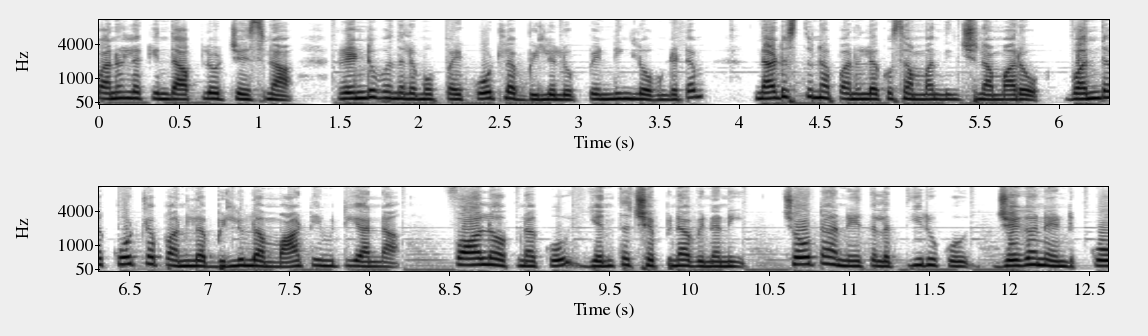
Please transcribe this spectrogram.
పనుల కింద అప్లోడ్ చేసిన రెండు వందల ముప్పై కోట్ల బిల్లులు పెండింగ్లో ఉండటం నడుస్తున్న పనులకు సంబంధించిన మరో వంద కోట్ల పనుల బిల్లుల మాటేమిటి అన్న ఫాలో అప్ నకు ఎంత చెప్పినా వినని చోటా నేతల తీరుకు జగన్ అండ్ కో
